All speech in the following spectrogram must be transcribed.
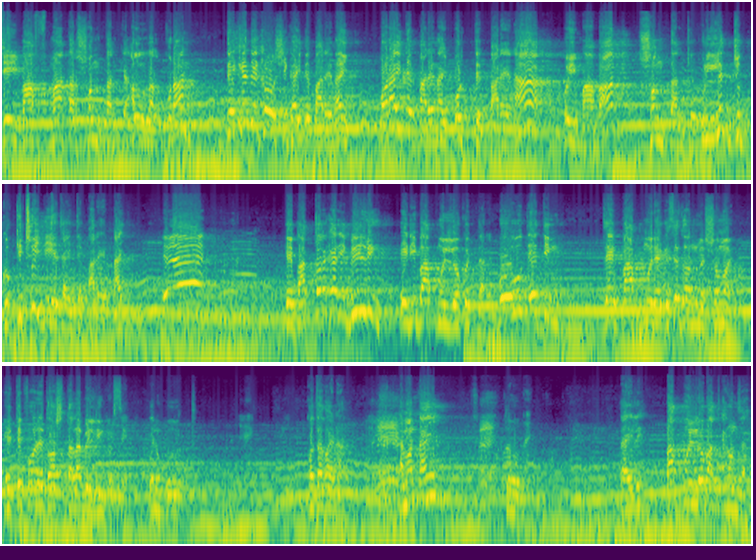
যেই বাপ মা তার সন্তানকে আল্লাহর কোরআন দেখে দেখেও শিখাইতে পারে নাই, পড়াইতে পারে নাই, পড়তে পারে না, ওই মা বাপ সন্তানকে উল্লেখযোগ্য কিছুই দিয়ে যাইতে পারে নাই। এই বাত্তরকারী বিল্ডিং এরই বাপ মূল্য করতে পারে বহুত এতিম, যে বাপ মরে গেছে জন্মের সময়, এতে পরে দশতলা বিল্ডিং করছে। এরকম বহুত। কথা কয় না? এমন নাই? তাইলে বাপ মরলেও ভাত খাওয়ান যায়।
